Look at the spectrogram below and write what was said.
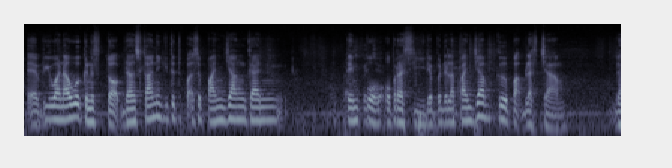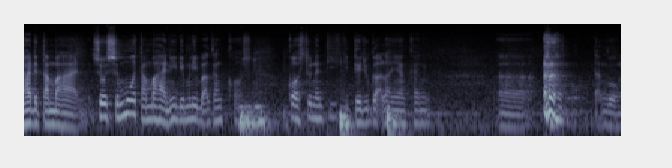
Every one hour kena stop. Dan sekarang ni kita terpaksa panjangkan tempoh operasi daripada 8 jam ke 14 jam. Dah ada tambahan. So semua tambahan ni dia melibatkan kos. Kos tu nanti kita jugalah yang akan uh, tanggung.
